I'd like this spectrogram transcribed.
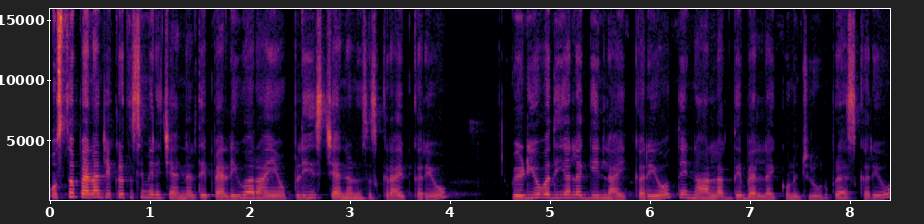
ਉਸ ਤੋਂ ਪਹਿਲਾਂ ਜੇਕਰ ਤੁਸੀਂ ਮੇਰੇ ਚੈਨਲ ਤੇ ਪਹਿਲੀ ਵਾਰ ਆਏ ਹੋ ਪਲੀਜ਼ ਚੈਨਲ ਨੂੰ ਸਬਸਕ੍ਰਾਈਬ ਕਰਿਓ। ਵੀਡੀਓ ਵਧੀਆ ਲੱਗੀ ਲਾਈਕ ਕਰਿਓ ਤੇ ਨਾਲ ਲੱਗਦੇ ਬੈਲ ਆਈਕਨ ਨੂੰ ਜ਼ਰੂਰ ਪ੍ਰੈਸ ਕਰਿਓ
